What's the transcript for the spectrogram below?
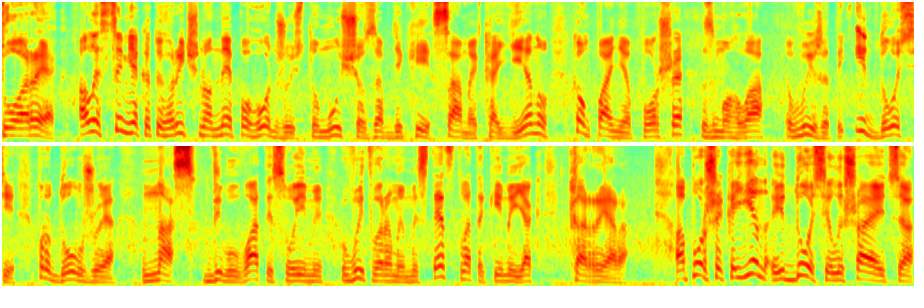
Touareg. Але з цим я категорично не погоджуюсь, тому що завдяки саме Cayenne компанія Porsche змогла вижити і досі продовжує нас дивувати своїми витворами мистецтва, такими як Carrera. А Porsche Cayenne і досі лишається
